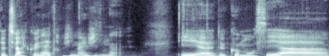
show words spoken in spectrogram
de te faire connaître, j'imagine, et euh, de commencer à,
